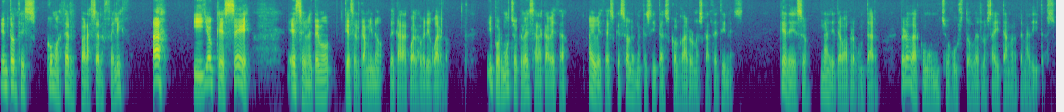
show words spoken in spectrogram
Entonces, ¿cómo hacer para ser feliz? ¡Ah! Y yo qué sé. Ese me temo que es el camino de cada cual averiguarlo. Y por mucho que lees a la cabeza, hay veces que solo necesitas colgar unos calcetines. Que de eso nadie te va a preguntar, pero da como mucho gusto verlos ahí tan ordenaditos.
